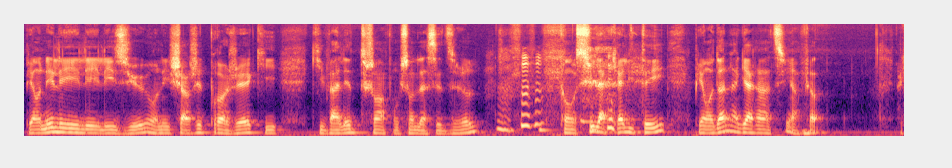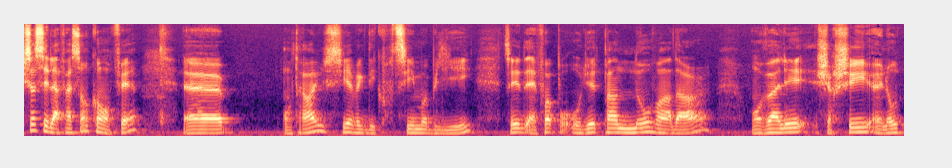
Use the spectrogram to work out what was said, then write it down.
Puis on est les, les- les yeux, on est chargé de projet qui, qui valide tout ça en fonction de la cédule, qu'on suit la qualité, puis on donne la garantie, en fait. Fait que ça, c'est la façon qu'on fait. Euh, on travaille aussi avec des courtiers immobiliers. Tu sais, des fois, pour- au lieu de prendre nos vendeurs, on veut aller chercher un autre,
